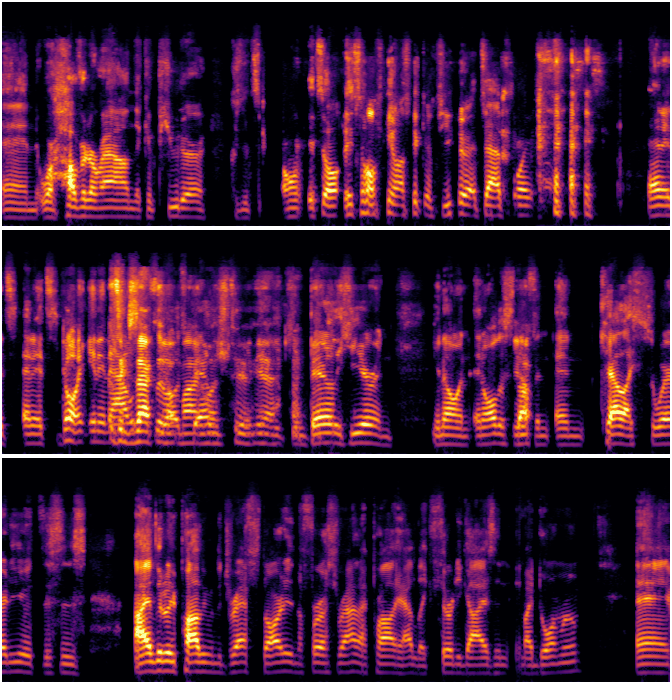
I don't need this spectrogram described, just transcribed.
and we're hovered around the computer because it's all, it's all it's only on the computer at that point, and it's and it's going in and That's out. exactly you know, what mine was too, yeah. you can barely hear, and you know, and, and all this Yep. stuff. And and Kel, I swear to you, this is. I literally probably when the draft started in the first round, I probably had like 30 guys in, in my dorm room, and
